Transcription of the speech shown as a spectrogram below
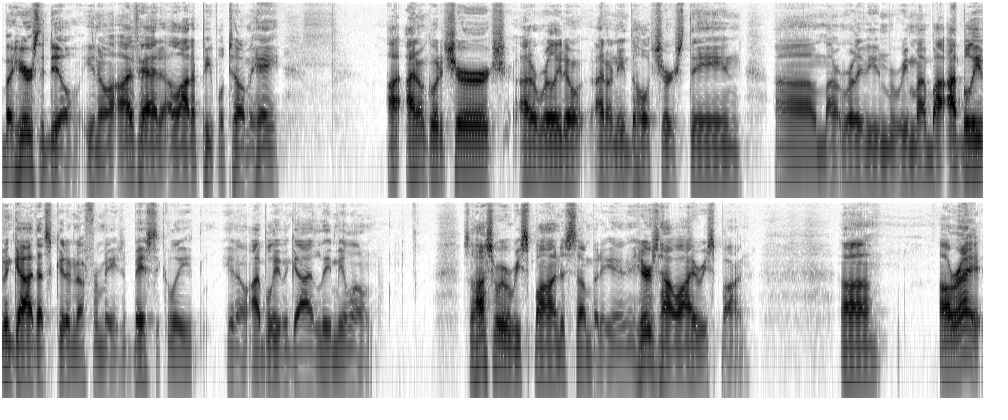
But here's the deal. You know, I've had a lot of people tell me, hey, I, I don't go to church. I don't really don't. I don't need the whole church thing. Um, I don't really need to read my Bible. I believe in God. That's good enough for me. Basically, you know, I believe in God. Leave me alone. So how should we respond to somebody? And here's how I respond. Uh, all right,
